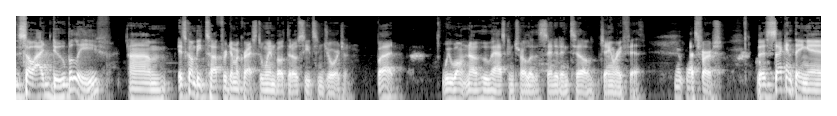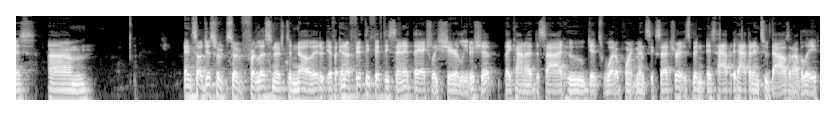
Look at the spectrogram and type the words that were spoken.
So I do believe um, it's going to be tough for Democrats to win both of those seats in Georgia, but we won't know who has control of the Senate until January 5th. Okay. That's first. The second thing is, um, and so just for, so for listeners to know it, if in a 50-50 senate they actually share leadership. They kind of decide who gets what appointments etc it's been it's hap- it happened in 2000 i believe.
